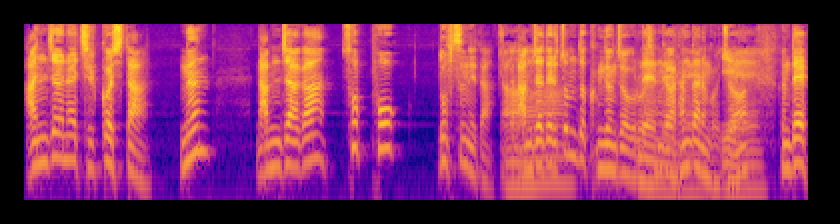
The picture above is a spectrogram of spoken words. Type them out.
안전해질 것이다는 남자가 소폭 높습니다. 그러니까 아. 남자들이 좀 더 긍정적으로 네네네. 생각을 한다는 거죠. 예. 근데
